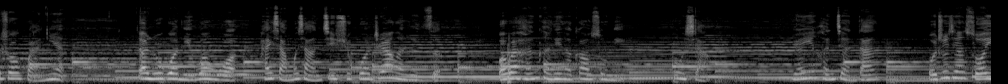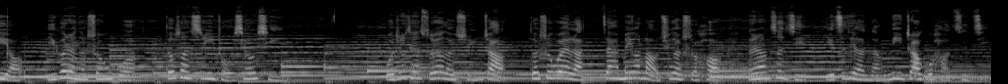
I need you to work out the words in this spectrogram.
说怀念。但如果你问我还想不想继续过这样的日子，我会很肯定的告诉你，不想。原因很简单，我之前所有一个人的生活都算是一种修行。我之前所有的寻找都是为了在还没有老去的时候，能让自己以自己的能力照顾好自己。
